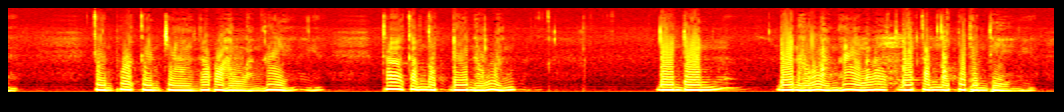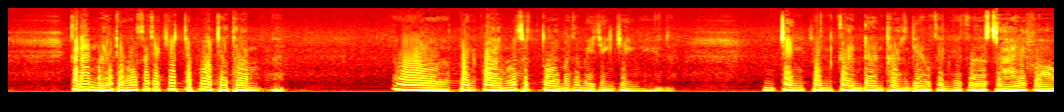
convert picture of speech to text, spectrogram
นะการพูดการจางก็พอหันหลังให้อย่างเงี้ยก็กำหนดเดินหันหลัง เดินเดินเดินหันหลังให้แล้วก็เดินกำหนดไปทันทีก็นั่นหมายถึงว่าเขาจะคิดจะพูดจะทำนะ รู้สึกตัวมันก็มีจริง ๆ อย่างนี้นะจริงเป็นการเดินทางเดียวกันก็คือสายของ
